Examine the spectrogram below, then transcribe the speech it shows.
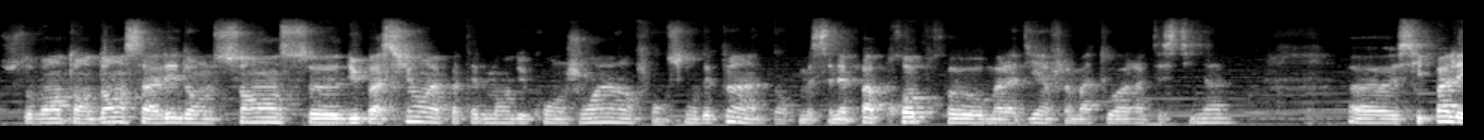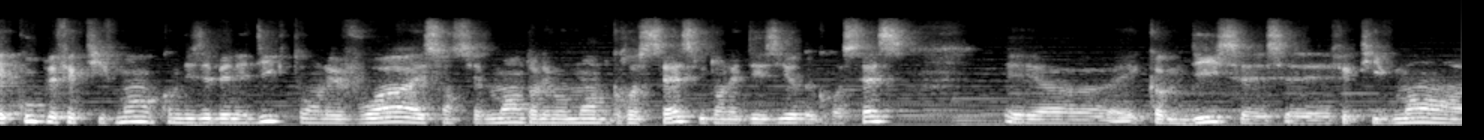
souvent tendance à aller dans le sens euh, du patient et pas tellement du conjoint en fonction des plaintes. Donc, mais ce n'est pas propre aux maladies inflammatoires intestinales. Euh, si pas les couples, effectivement, comme disait Bénédicte, on les voit essentiellement dans les moments de grossesse ou dans les désirs de grossesse. Et, euh, comme dit, c'est effectivement,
